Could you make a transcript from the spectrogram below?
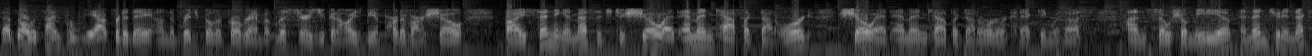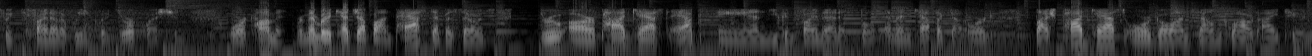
That's all the time for we have for today on the Bridge Builder program. But listeners, you can always be a part of our show by sending a message to show at mncatholic.org, show at mncatholic.org, or connecting with us on social media. And then tune in next week to find out if we include your question or comment. Remember to catch up on past episodes through our podcast app, and you can find that at both mncatholic.org slash podcast or go on SoundCloud, iTunes,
